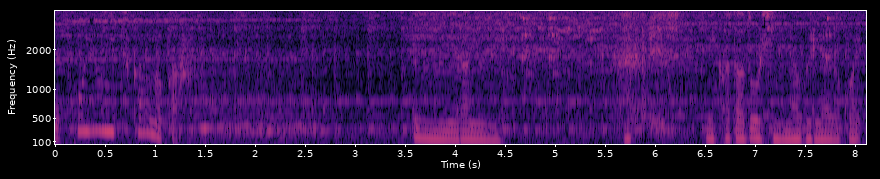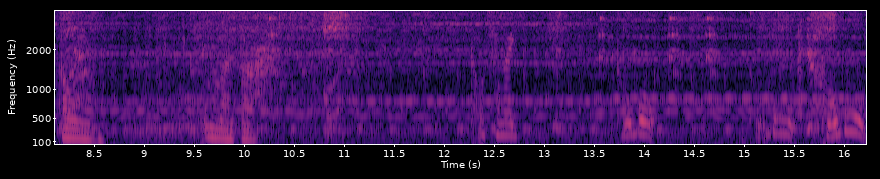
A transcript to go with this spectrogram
床読み使うのか。うん偉い 味方同士の殴り合いは怖い。あおうお前か。倒せない。逃亡。逃亡。逃亡。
